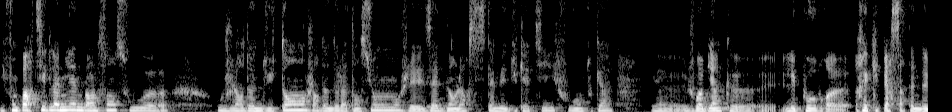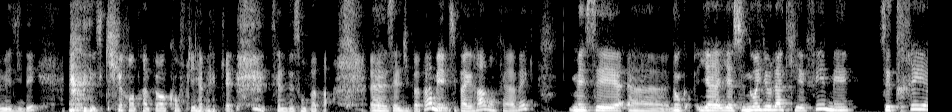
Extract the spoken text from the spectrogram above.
Ils font partie de la mienne dans le sens où où je leur donne du temps, je leur donne de l'attention, je les aide dans leur système éducatif, ou en tout cas, euh, je vois bien que les pauvres euh, récupèrent certaines de mes idées, ce qui rentre un peu en conflit avec euh, celle de son papa, celle du papa, mais c'est pas grave, on fait avec. Mais c'est donc il y, y, a ce noyau-là qui est fait, mais c'est très,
